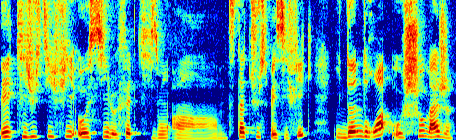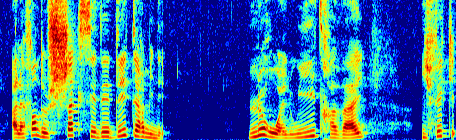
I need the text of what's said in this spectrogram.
et qui justifie aussi le fait qu'ils ont un statut spécifique. Il donne droit au chômage à la fin de chaque CDD terminé. Le roi Louis travaille, il fait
